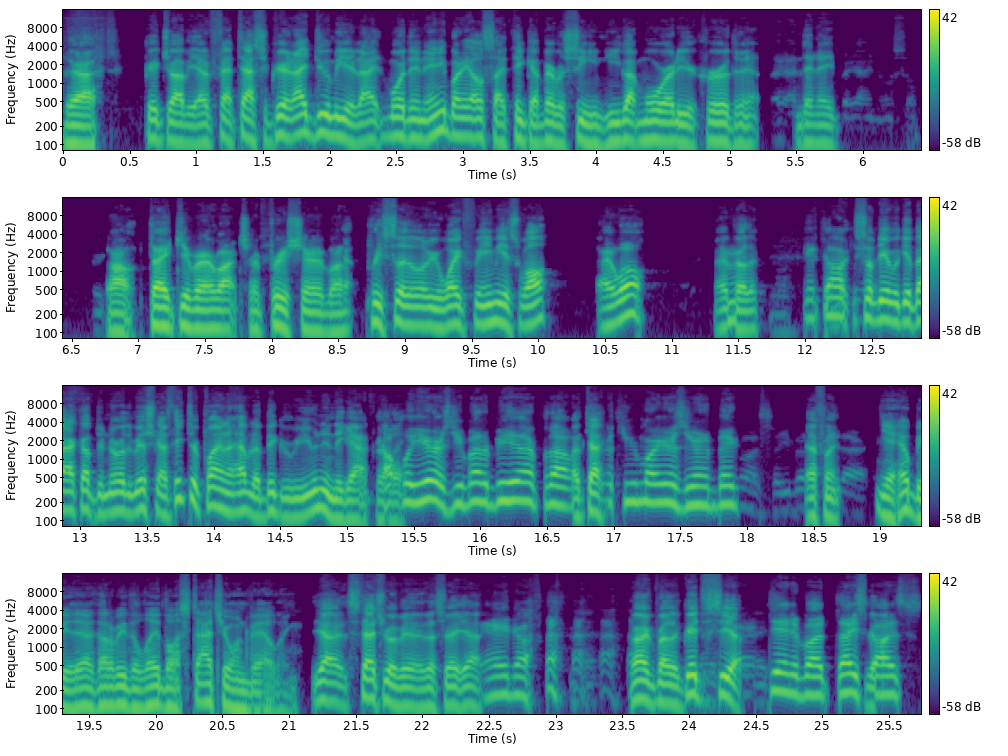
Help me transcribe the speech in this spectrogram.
yeah. Great job. You had a fantastic career. And I do mean it. I, more than anybody else I think I've ever seen. You got more out of your career than than anybody I know. So, well, thank you very much. I appreciate it, buddy. Yeah, please tell your wife Amy as well. I will. My brother. Good talk. Someday we get back up to Northern Michigan. I think they're planning on having a big reunion together. A couple like, years. You better be there for that. Okay. Two or three more years, you're in a big one. So you Definitely. Yeah, he'll be there. That'll be the Laidlaw statue unveiling. Yeah, statue unveiling. That's right. Yeah. There you go. All right, brother. Great to see you. See you, bud. Thanks, yeah. guys.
